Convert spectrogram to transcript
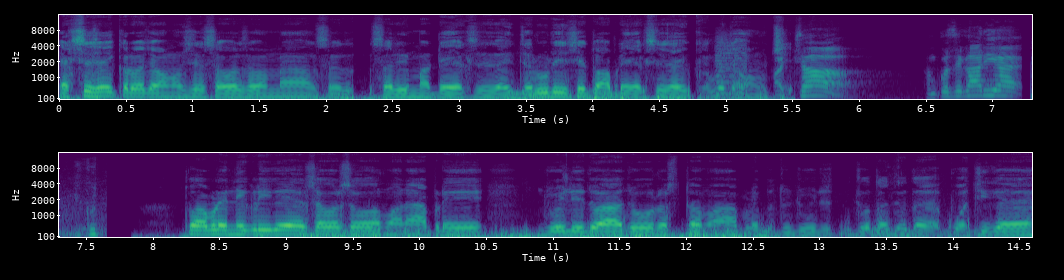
એક્સરસાઇઝ કરવા જવાનું છે. સવાર સવારમાં શરીર માટે એક્સરસાઇઝ જરૂરી છે તો આપણે એક્સરસાઇઝ કરવા જવાનું છે. તો આપણે નીકળી ગયા સવાર સવારમાં અને આપણે જોઈ લીધું આ જો રસ્તામાં આપણે બધું જોતા જોતા પહોંચી ગયા.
